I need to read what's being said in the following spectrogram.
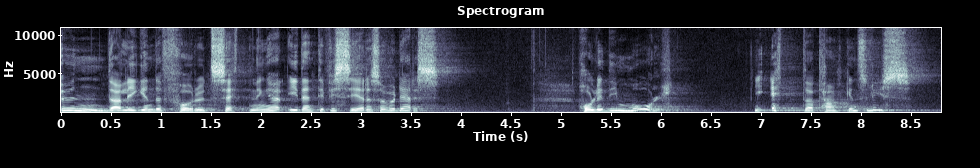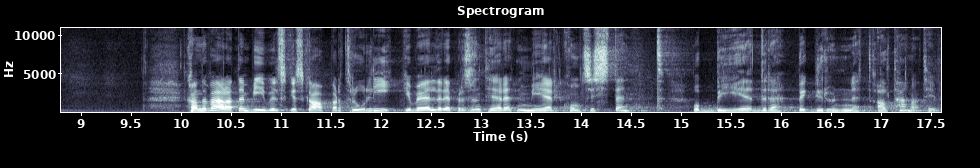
underliggende forutsetninger identifiseres og vurderes? Holder de mål i ettertankens lys? Kan det være at den bibelske skapertro likevel representerer et mer konsistent og bedre begrunnet alternativ.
